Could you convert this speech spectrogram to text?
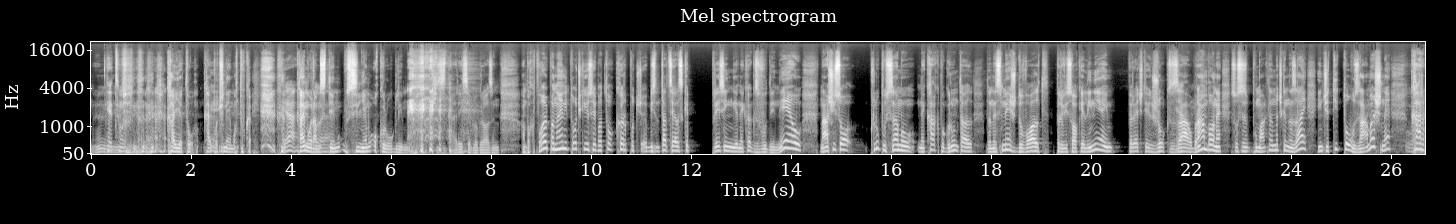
ne. Je to, Kaj je to, kaj počnemo tukaj? ja, Kaj moram to, s ja. tem usinjem okroglim? Pizda, res je bilo grozen. Ampak pol pa na eni točki se je pa to kar počelo. Mislim, ta celski presing je nekako zvodenel, naši so kljub vsemu nekako pogruntali, da ne smeš dovoliti previsoke linije in preveč teh žog za Ja. obrambo, ne, so se pomaknili mečke nazaj in če ti to vzameš, ne, kar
